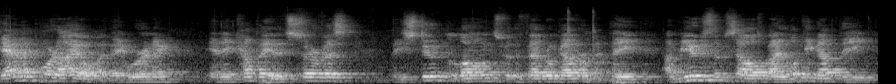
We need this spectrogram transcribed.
Davenport, Iowa. They were in a, in a company that serviced the student loans for the federal government. They amused themselves by looking up the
